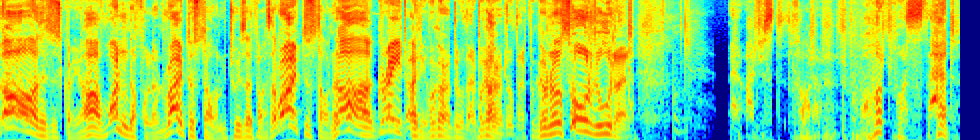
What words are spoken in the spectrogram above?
oh, this is great! Oh, wonderful! And write this down. And to his advisor, write this down. Oh, great idea! We're gonna do that. We're gonna do that. We're gonna so do that. And I just thought, what was that?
